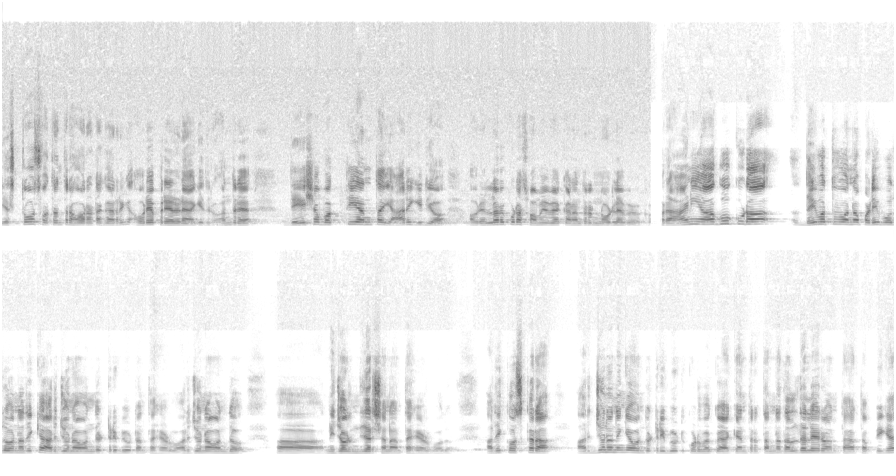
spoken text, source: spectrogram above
ಎಷ್ಟೋ ಸ್ವತಂತ್ರ ಹೋರಾಟಗಾರರಿಗೆ ಅವರೇ ಪ್ರೇರಣೆ ಆಗಿದ್ರು. ಅಂದರೆ ದೇಶಭಕ್ತಿ ಅಂತ ಯಾರಿಗಿದೆಯೋ ಅವರೆಲ್ಲರೂ ಕೂಡ ಸ್ವಾಮಿ ವಿವೇಕಾನಂದರನ್ನು ನೋಡಲೇಬೇಕು. ಪ್ರಾಣಿಯಾಗೂ ಕೂಡ ದೈವತ್ವವನ್ನು ಪಡಿಬೋದು ಅನ್ನೋದಕ್ಕೆ ಅರ್ಜುನ ಒಂದು ಟ್ರಿಬ್ಯೂಟ್ ಅಂತ ಹೇಳ್ಬೋದು. ಅರ್ಜುನ ಒಂದು ನಿಜ ನಿದರ್ಶನ ಅಂತ ಹೇಳ್ಬೋದು. ಅದಕ್ಕೋಸ್ಕರ ಅರ್ಜುನನಿಗೆ ಒಂದು ಟ್ರಿಬ್ಯೂಟ್ ಕೊಡಬೇಕು. ತನ್ನ ತನ್ನದಲ್ದಲೇ ಇರುವಂತಹ ತಪ್ಪಿಗೆ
